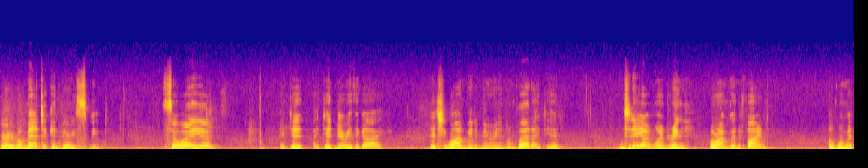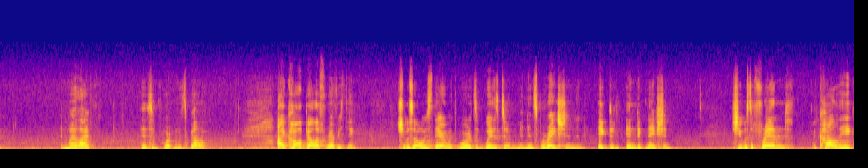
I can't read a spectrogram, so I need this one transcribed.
very romantic and very sweet. So I, uh, I, did, I did marry the guy that she wanted me to marry, and I'm glad I did. And today I'm wondering, or I'm going to find a woman in my life as important as Bella. I call Bella for everything. She was always there with words of wisdom and inspiration and indignation. She was a friend, a colleague,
